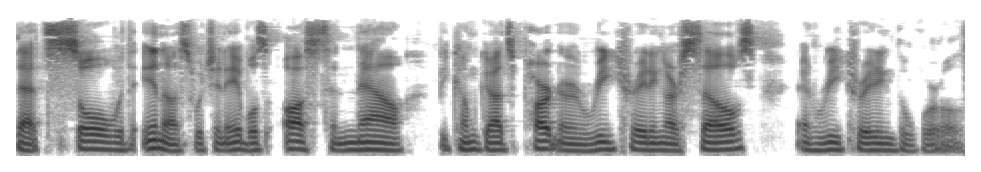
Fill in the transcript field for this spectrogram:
that soul within us, which enables us to now become God's partner in recreating ourselves and recreating the world.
